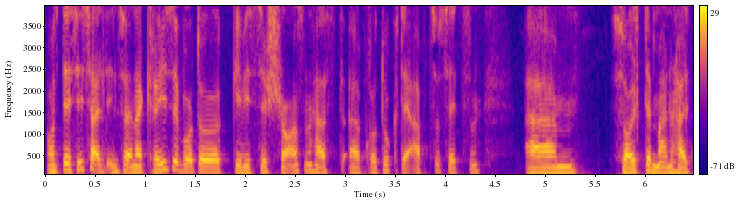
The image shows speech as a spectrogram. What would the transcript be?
und das ist halt in so einer Krise, wo du gewisse Chancen hast, äh, Produkte abzusetzen, ähm, sollte man halt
